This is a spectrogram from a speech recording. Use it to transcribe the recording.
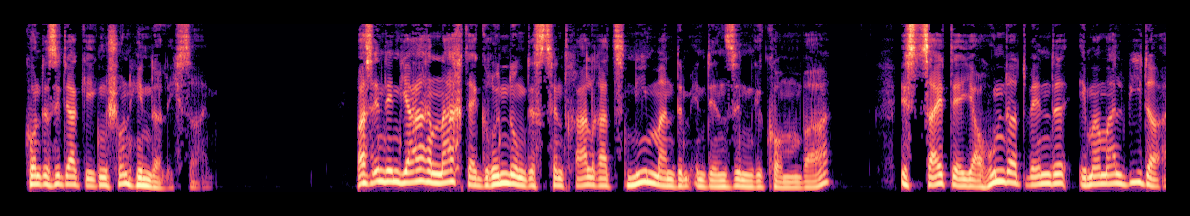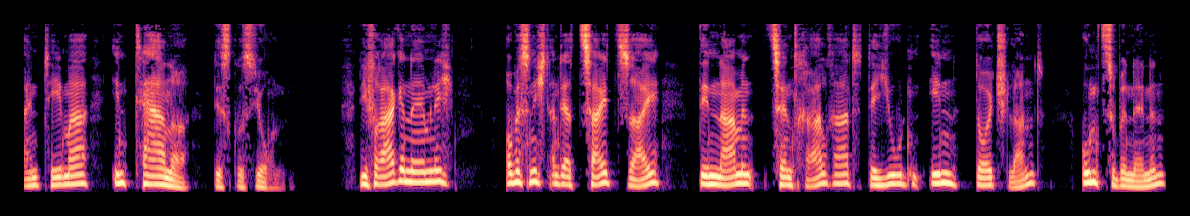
konnte sie dagegen schon hinderlich sein. Was in den Jahren nach der Gründung des Zentralrats niemandem in den Sinn gekommen war, ist seit der Jahrhundertwende immer mal wieder ein Thema interner Diskussionen. Die Frage nämlich, ob es nicht an der Zeit sei, den Namen Zentralrat der Juden in Deutschland umzubenennen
